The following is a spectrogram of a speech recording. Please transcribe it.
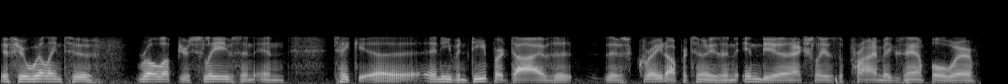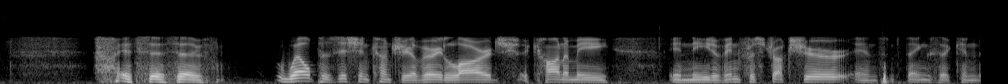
if you're willing to roll up your sleeves and, and take uh, an even deeper dive, the, there's great opportunities. In India, actually, is the prime example where it's, it's a well-positioned country, a very large economy in need of infrastructure and some things that can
